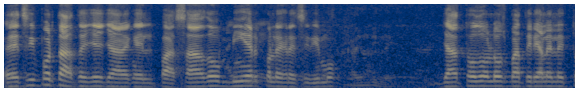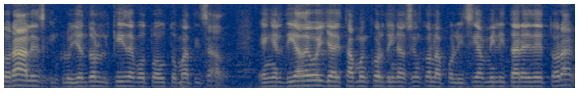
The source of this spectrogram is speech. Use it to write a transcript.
Es importante, Yeyan, en el pasado miércoles recibimos ya todos los materiales electorales, incluyendo el kit de voto automatizado. En el día de hoy ya estamos en coordinación con la Policía Militar Electoral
